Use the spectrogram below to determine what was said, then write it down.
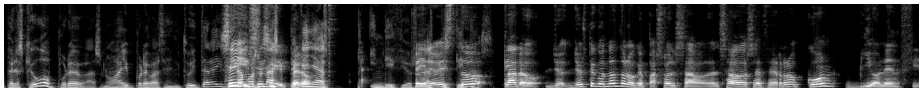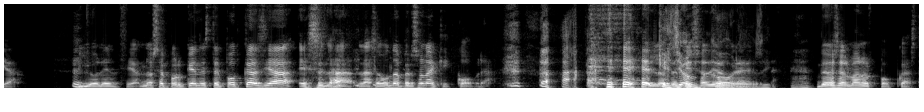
Pero es que hubo pruebas, ¿no? Hay pruebas en Twitter, hay Sí, digamos sí, unas sí, pero- pequeñas indicios, Pero unas esto, pistitas. claro, yo, yo estoy contando lo que pasó el sábado. El sábado se cerró con violencia. Violencia. No sé por qué en este podcast ya es la, la segunda persona que cobra. Los Que episodios cobra, de, de los hermanos podcast.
